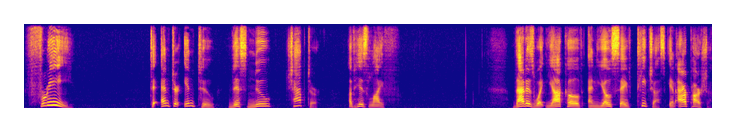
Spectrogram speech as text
free to enter into this new chapter of his life. That is what Yaakov and Yosef teach us in our Parsha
